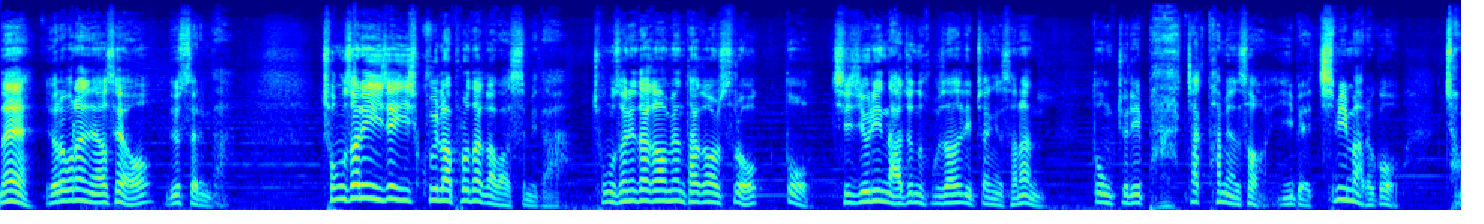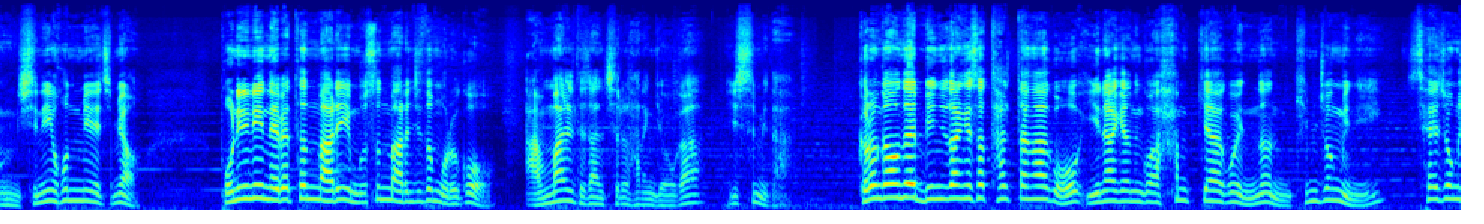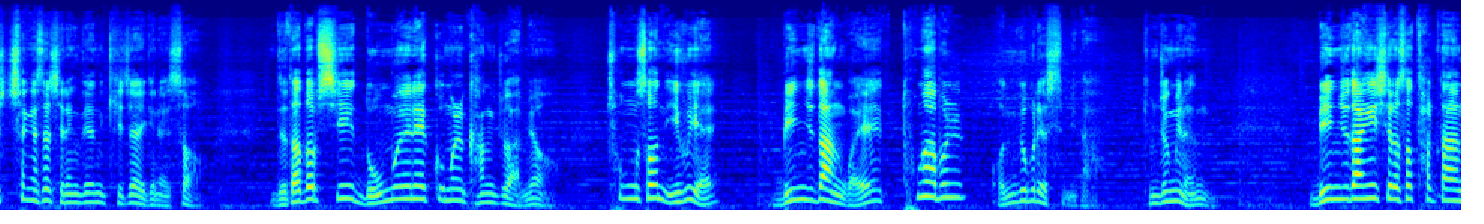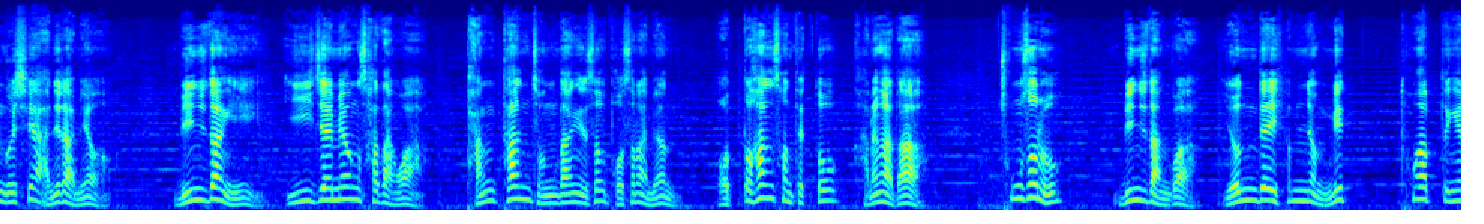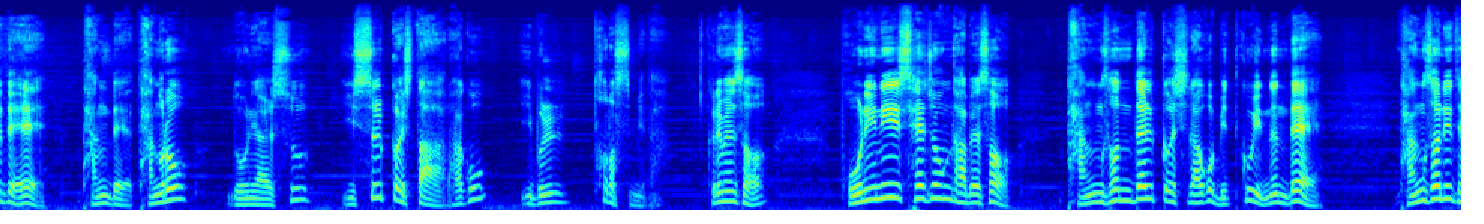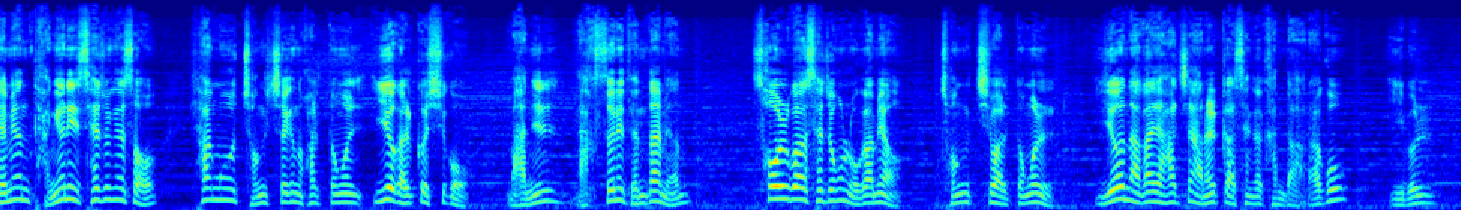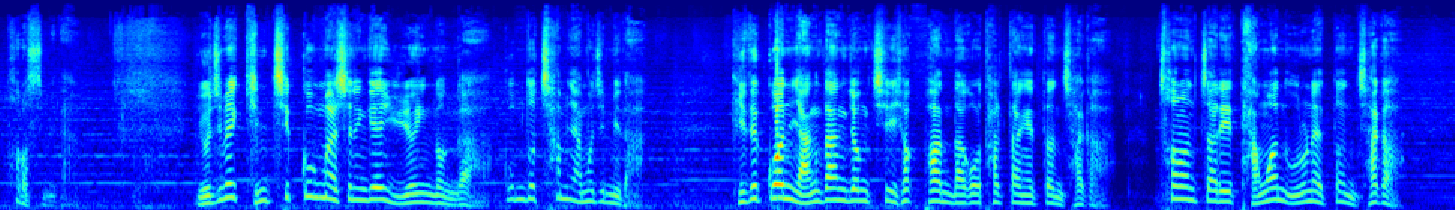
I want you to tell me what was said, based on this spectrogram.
네, 여러분 안녕하세요. 뉴스입니다. 총선이 이제 29일 앞으로 다가왔습니다. 총선이 다가오면 다가올수록 또 지지율이 낮은 후보자들 입장에서는 똥줄이 바짝 타면서 입에 침이 마르고 정신이 혼미해지며 본인이 내뱉은 말이 무슨 말인지도 모르고 아무 말 대잔치를 하는 경우가 있습니다. 그런 가운데 민주당에서 탈당하고 이낙연과 함께하고 있는 김종민이 세종시청에서 진행된 기자회견에서 느닷없이 노무현의 꿈을 강조하며 총선 이후에 민주당과의 통합을 언급을 했습니다. 김종민은 민주당이 싫어서 탈당한 것이 아니라며 민주당이 이재명 사당과 방탄 정당에서 벗어나면 어떠한 선택도 가능하다. 총선 후 민주당과 연대 협력 및 통합 등에 대해 당대 당으로 논의할 수 있을 것이다. 라고 입을 털었습니다. 그러면서 본인이 세종갑에서 당선될 것이라고 믿고 있는데 당선이 되면 당연히 세종에서 향후 정치적인 활동을 이어갈 것이고 만일 낙선이 된다면 서울과 세종을 오가며 정치 활동을 이어나가야 하지 않을까 생각한다라고 입을 털었습니다. 요즘에 김치국 마시는 게 유행인 건가? 꿈도 참 야무집니다. 기득권 양당 정치 혁파한다고 탈당했던 자가 천 원짜리 당원 운운했던 자가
